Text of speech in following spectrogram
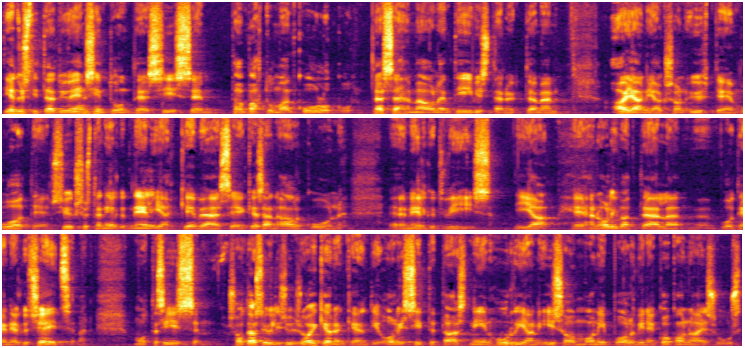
Tietysti täytyy ensin tuntea siis sen tapahtuman kulku. Tässähän mä olen tiivistänyt tämän ajanjakson yhteen vuoteen, syksystä 44 kevääseen, kesän alkuun 45. Ja hehän olivat täällä vuoteen 47. Mutta siis sotasyyllisyysoikeudenkäynti oli sitten taas niin hurjan iso monipolvinen kokonaisuus,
